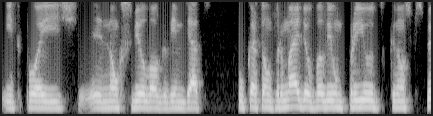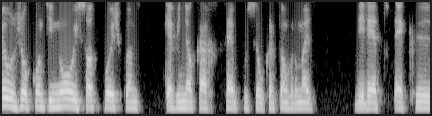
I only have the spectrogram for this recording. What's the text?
e depois eh, não recebeu logo de imediato o cartão vermelho. Houve ali um período que não se percebeu, o jogo continuou e só depois, quando Kevin Ocar recebe o seu cartão vermelho direto, é que,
